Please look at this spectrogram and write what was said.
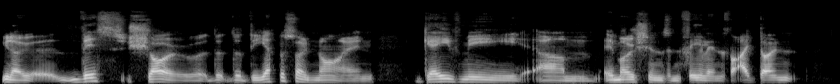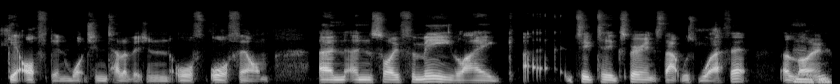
you know, this show, the the, the episode nine, gave me um emotions and feelings that I don't get often watching television or or film. And and so for me, like uh, to to experience that was worth it alone.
